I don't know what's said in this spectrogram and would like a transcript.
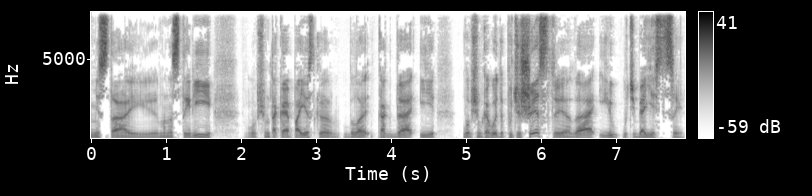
места, и монастыри. В общем, такая поездка была, когда и в общем, какое-то путешествие, да, и у тебя есть цель.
